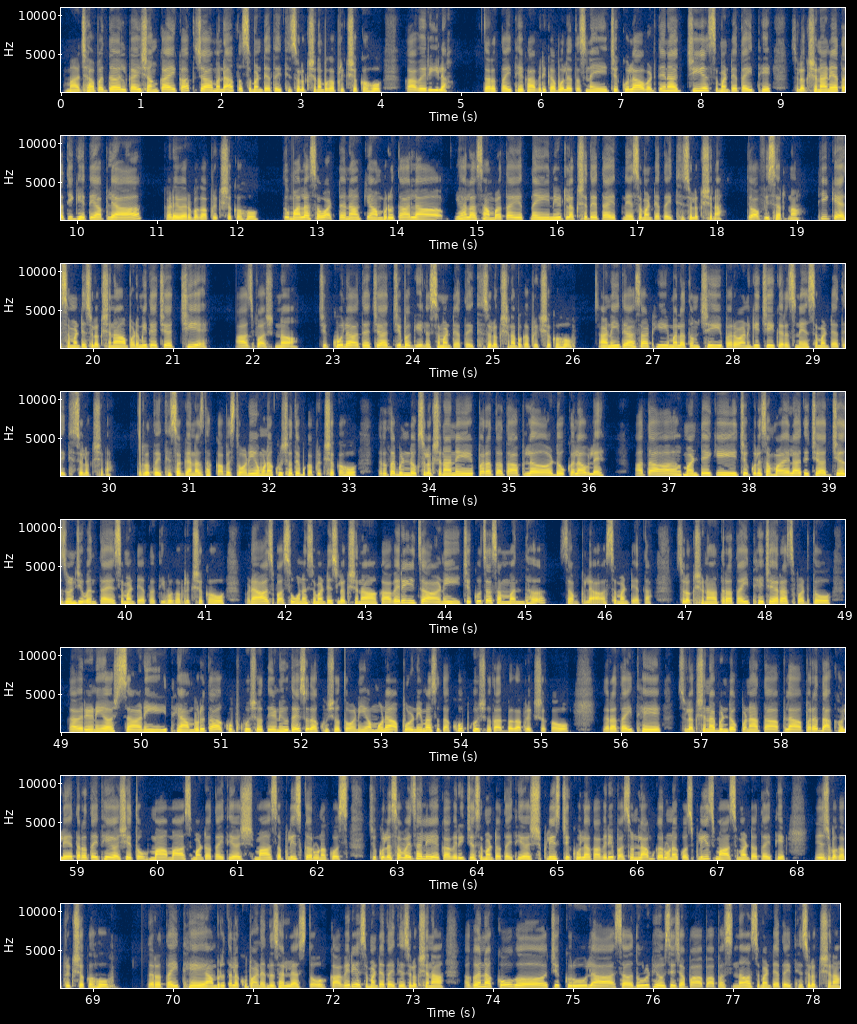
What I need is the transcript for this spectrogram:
माझ्याबद्दल काही शंका आहे का तुझ्या मनात? असं म्हणते आता इथे सुलक्षणा बघा प्रेक्षक हो कावेरीला. तर आता इथे कावेरी काय बोलतच नाही. चिकूला आवडते ना जी असं म्हणते आता इथे सुलक्षणाने. आता ती घेते आपल्या कडेवर बघा प्रेक्षक हो. तुम्हाला असं वाटतं ना की अमृताला ह्याला सांभाळता येत नाही नीट लक्ष देता येत नाही असं म्हणते आता इथे सुलक्षणा त्या ऑफिसरना ठीक आहे असं म्हणते. सुलक्षणा पण मी त्याची आजी आहे. आजपासनं चिक्कूला त्याची आजी बघेल असं म्हणते आता इथे सुलक्षणा बघा प्रेक्षक हो. आणि त्यासाठी मला तुमची परवानगीची गरज नाही असं म्हणते आता इथे सुलक्षणा. तर आता इथे सगळ्यांनाच धक्का बसतो आणि यमुना खुश होते बघा प्रेक्षक हो. तर आता बिंडोक सुलक्षणाने परत आता आपलं डोकं लावलंय. आता म्हणते की चिकूला सांभाळायला त्याची आजी अजून जिवंत आहे असं म्हणते आता ती बघा प्रेक्षक हो. पण आजपासून असं म्हणते सुलक्षणा कावेरीचा आणि चिकूचा संबंध संपला असं म्हणते आता. सुलक्षणा तर आता इथे चेहराच पडतो. कावेरी आणि यशचा आणि इथे अमृता खूप खुश होते आणि उदय सुद्धा खुश होतो आणि यमुना पौर्णिमा सुद्धा खूप खुश होतात बघा प्रेक्षक हो. तर आता इथे सुलक्षणा बिंडोक पण आता आपला परत दाखवले तर आता इथे यश येतो. मा मा असं म्हणतो आता इथे यश. मा असं प्लीज करू नकोस. चिकूला सवय झाली आहे कावेरीची असं म्हणतो आता इथे यश. प्लीज चिकूला कावेरीपासून लांब करू नकोस. प्लीज मा असं म्हणतो आता इथे. यश बघा प्रेक्षक हो. तर आता इथे अमृताला खूप आनंद झालेला असतो. कावेरी असं म्हणतात इथे सुलक्षणा. अगं नको ग चिकरूला असं दूर ठेवसेच्या पापापासनं असं म्हणतात इथे सुलक्षणा.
